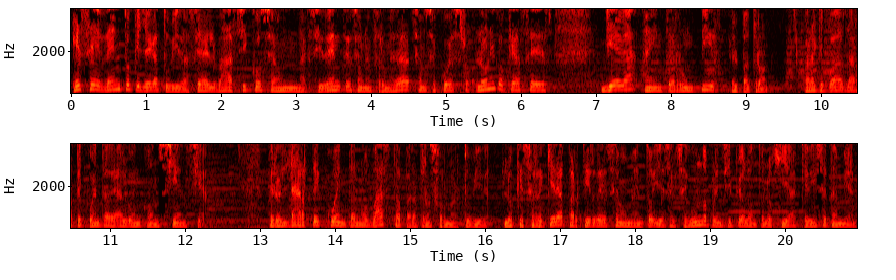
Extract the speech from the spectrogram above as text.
Ese evento que llega a tu vida, sea el básico, sea un accidente, sea una enfermedad, sea un secuestro, lo único que hace es llega a interrumpir el patrón para que puedas darte cuenta de algo en conciencia. Pero el darte cuenta no basta para transformar tu vida. Lo que se requiere a partir de ese momento, y es el segundo principio de la ontología, que dice también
